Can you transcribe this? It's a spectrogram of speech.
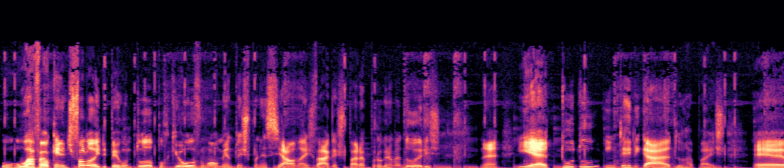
o, Rafael Kennedy falou, ele perguntou porque houve um aumento exponencial nas vagas para programadores, né? E é tudo interligado, rapaz. É,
